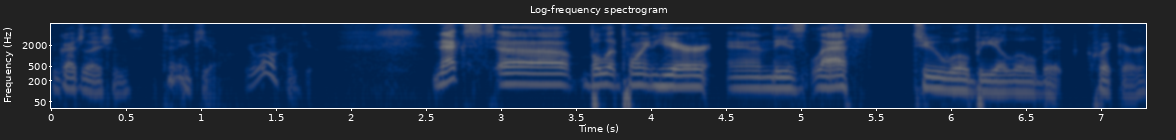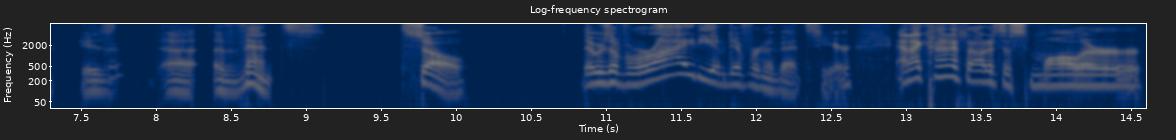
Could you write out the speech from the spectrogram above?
Congratulations. thank you. You're welcome. You. Next uh, bullet point here, and these last two will be a little bit quicker, is Okay. uh, events. So there was a variety of different events here, and I kind of thought it's a smaller,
